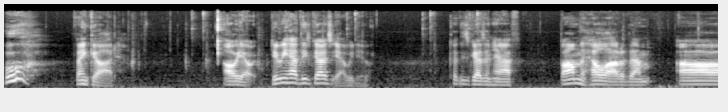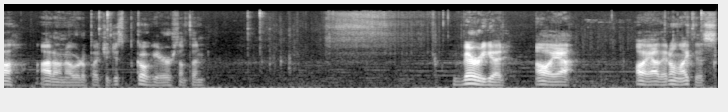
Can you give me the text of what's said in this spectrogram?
whew, thank God. Oh, yeah. Do we have these guys? Yeah, we do. Cut these guys in half. Bomb the hell out of them. Uh, I don't know where to put you. Just go here or something. Very good. Oh, yeah. Oh, yeah, they don't like this.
